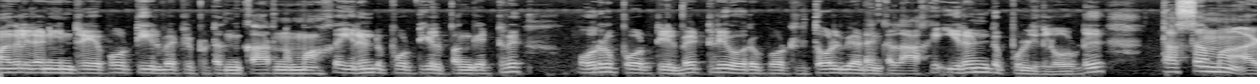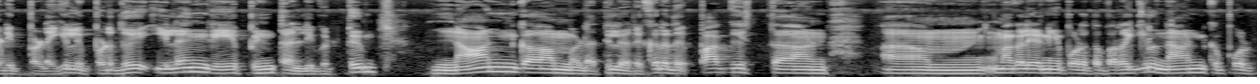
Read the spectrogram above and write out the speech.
மகளிர் அணி இன்றைய போட்டியில் வெற்றி பெற்றதன் காரணமாக இரண்டு போட்டியில் பங்கேற்று ஒரு போட்டியில் வெற்றி ஒரு போட்டி தோல்வியடங்களாக இரண்டு புள்ளிகளோடு தசம அடிப்படையில் இப்பொழுது இலங்கையை பின்தள்ளிவிட்டு நான்காம் இடத்தில் இருக்கிறது. பாகிஸ்தான் மகளிர் அணியை பொறுத்தவரையில் நான்கு போட்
